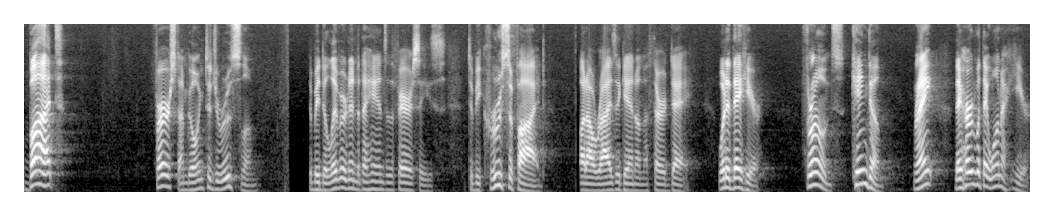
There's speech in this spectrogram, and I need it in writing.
But first, I'm going to Jerusalem to be delivered into the hands of the Pharisees, to be crucified, but I'll rise again on the third day. What did they hear? Thrones, kingdom, right? They heard what they want to hear.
